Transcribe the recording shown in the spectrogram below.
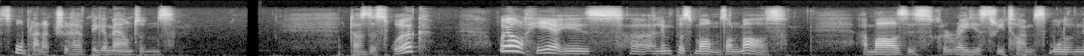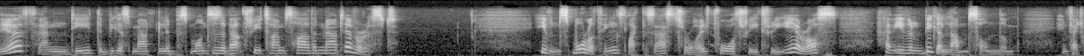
small planets should have bigger mountains. Does this work? Well, here is uh, Olympus Mons on Mars. Uh, Mars is a radius three times smaller than the Earth, and indeed the biggest mountain, Olympus Mons, is about three times higher than Mount Everest. Even smaller things like this asteroid 433 Eros have even bigger lumps on them. In fact,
